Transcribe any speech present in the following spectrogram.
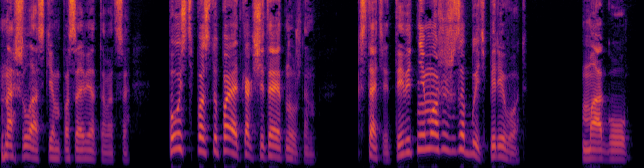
Нашла с кем посоветоваться. Пусть поступает, как считает нужным. Кстати, ты ведь не можешь забыть перевод. Могу.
